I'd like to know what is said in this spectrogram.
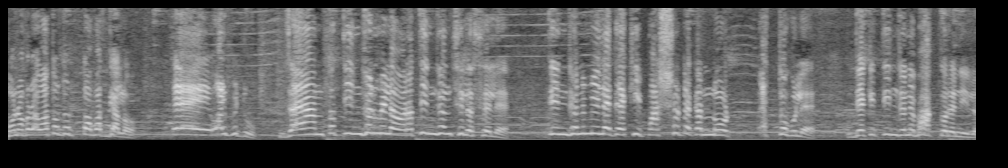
মনে করো অত দূর তফাত গেল। এই অল্পিটু যাই তো তিনজন মিলে ওরা তিনজন ছিল ছেলে। তিনজন মিলে দেখি পাঁচশো টাকার নোট এত বলে দেখি তিনজনে ভাগ করে নিল।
